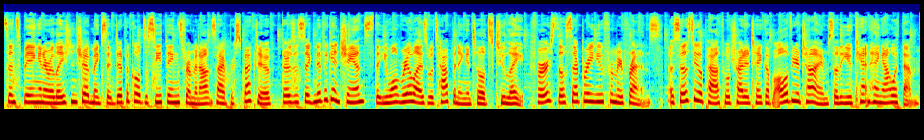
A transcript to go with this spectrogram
Since being in a relationship makes it difficult to see things from an outside perspective, there's a significant chance that you won't realize what's happening until it's too late. First, they'll separate you from your friends. A sociopath will try to take up all of your time so that you can't hang out with them.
